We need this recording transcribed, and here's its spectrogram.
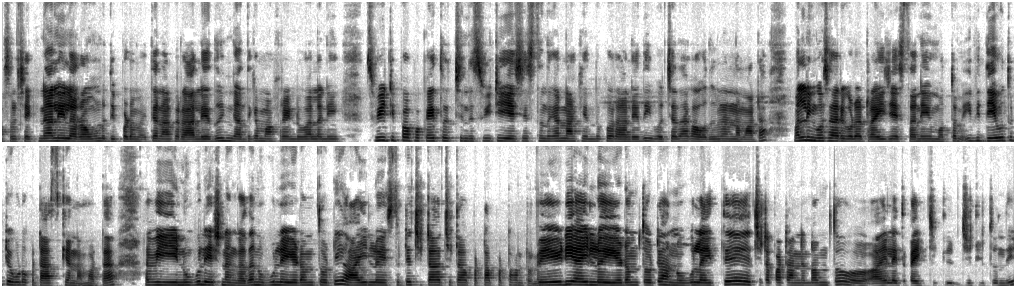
అసలు చక్నాలు ఇలా రౌండ్ తిప్పడం అయితే నాకు రాలేదు. ఇంక అందుకే మా ఫ్రెండ్ వాళ్ళని స్వీటీ పాపకైతే వచ్చింది స్వీటీ వేసేస్తుంది కానీ నాకు ఎందుకో రాలేదు ఇవి వచ్చేదాకా వదలనమాట మళ్ళీ ఇంకోసారి కూడా ట్రై చేస్తాను. ఇవి మొత్తం ఇవి దేవుతుంటే కూడా ఒక టాస్క్ అన్నమాట. అవి నువ్వులు వేసినాం కదా నువ్వులు వేయడంతో ఆయిల్లో వేస్తుంటే చిటా చిటా పట్టా పట్టా అంటున్నాయి. వేడి ఆయిల్లో వేయడంతో ఆ నువ్వులు అయితే చిటపట అనడంతో ఆయిల్ అయితే పైకి జిట్లు జిట్లుతుంది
